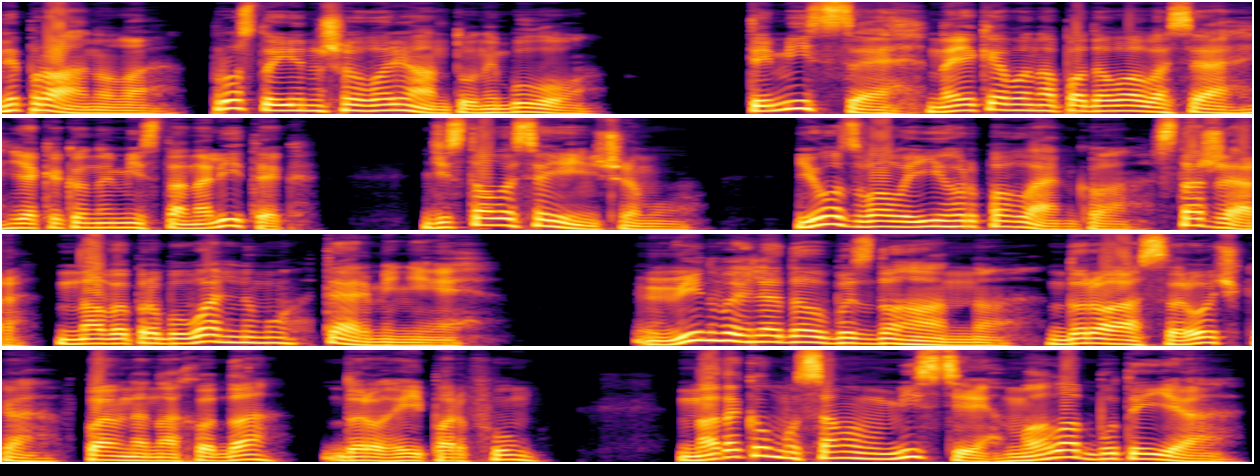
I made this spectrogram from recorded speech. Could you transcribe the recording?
не прагнула, просто іншого варіанту не було. Те місце, на яке вона подавалася як економіст-аналітик, дісталося іншому. Його звали Ігор Павленко, стажер на випробувальному терміні. Він виглядав бездоганно, дорога сорочка, впевнена хода, дорогий парфум. На такому самому місці могла б бути я.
